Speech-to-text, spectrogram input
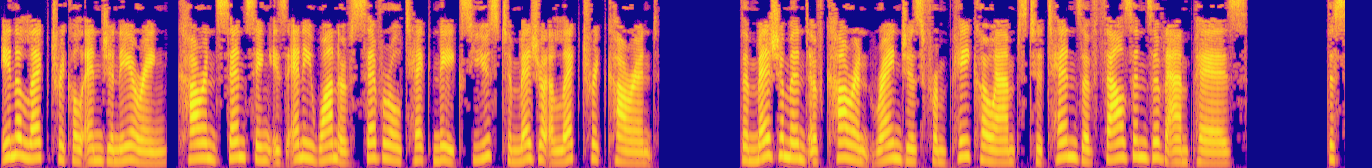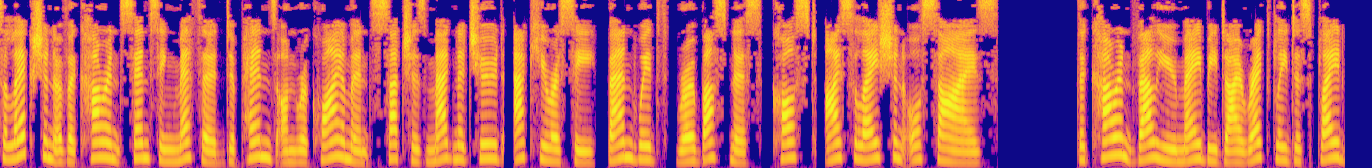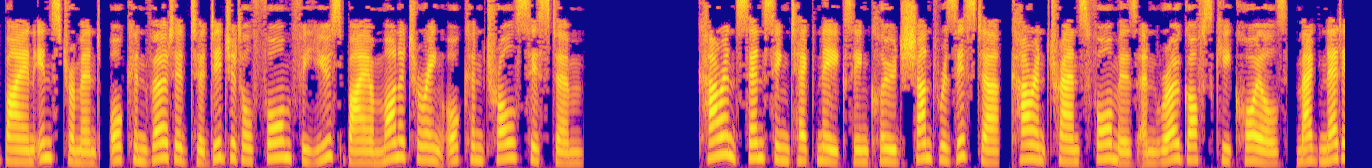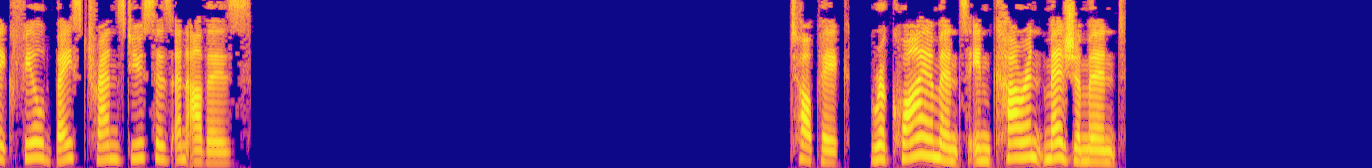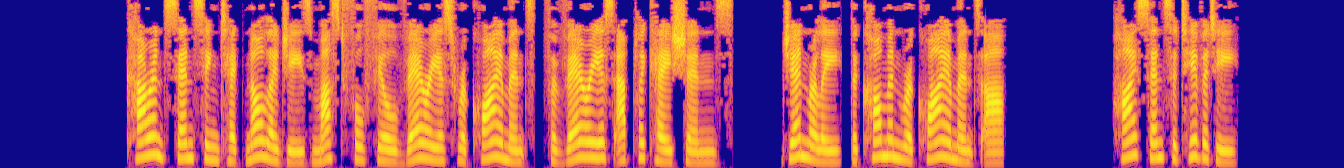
In electrical engineering, current sensing is any one of several techniques used to measure electric current. The measurement of current ranges from picoamps to tens of thousands of amperes. The selection of a current sensing method depends on requirements such as magnitude, accuracy, bandwidth, robustness, cost, isolation or size. The current value may be directly displayed by an instrument, or converted to digital form for use by a monitoring or control system. Current sensing techniques include shunt resistor, current transformers and Rogowski coils, magnetic field-based transducers and others. Requirements in current measurement Current sensing technologies must fulfill various requirements, for various applications. Generally, the common requirements are High sensitivity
